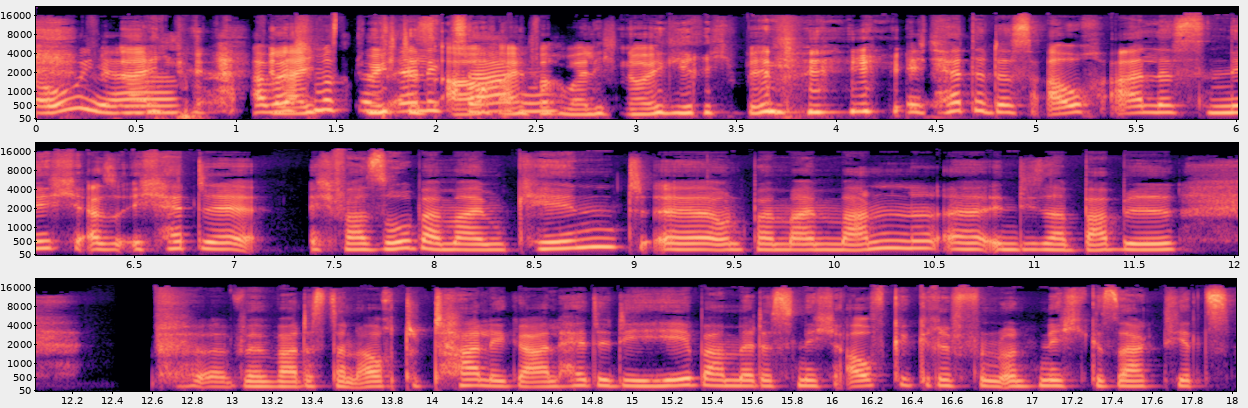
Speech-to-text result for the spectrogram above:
Oh ja. Vielleicht, Aber vielleicht ich muss ganz ich ehrlich das auch sagen, einfach, weil ich neugierig bin. ich hätte das auch alles nicht. Also ich hätte, ich war so bei meinem Kind äh, und bei meinem Mann äh, in dieser Bubble. war das dann auch total egal. Hätte die Hebamme das nicht aufgegriffen und nicht gesagt, jetzt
